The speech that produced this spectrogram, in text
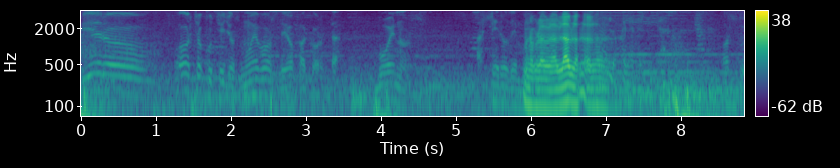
Quiero ocho cuchillos nuevos de hoja corta. Buenos. Acero de Bueno, bla, bla, bla, bla, bla, Sé bla. lo que necesitas. Ah, sí.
